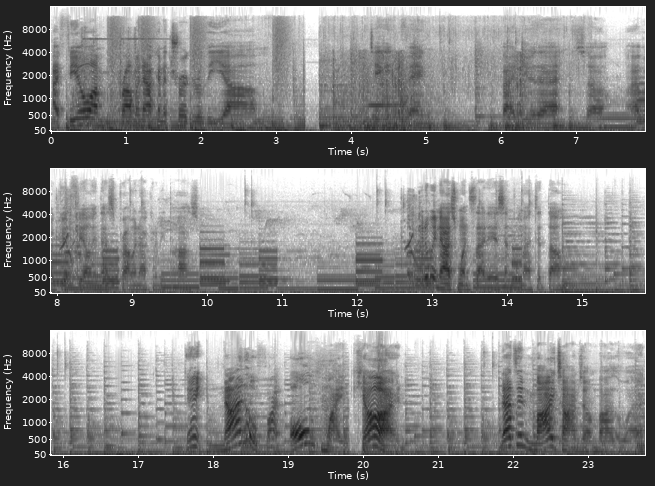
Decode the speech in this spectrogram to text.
I feel I'm probably not going to trigger the um, digging thing if I do that. So I have a good feeling that's probably not going to be possible. It'll be nice once that is implemented, though. Dang, 905. Oh my god. That's in my time zone, by the way.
